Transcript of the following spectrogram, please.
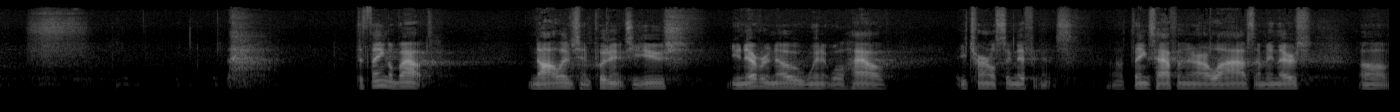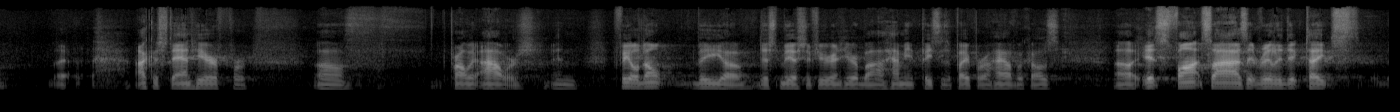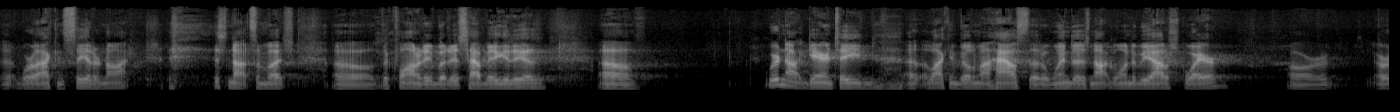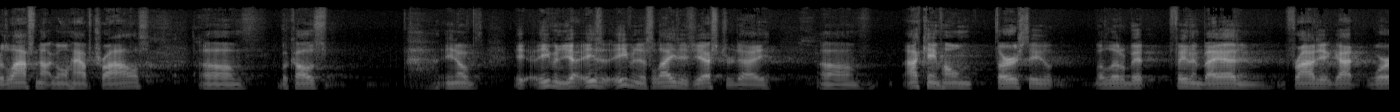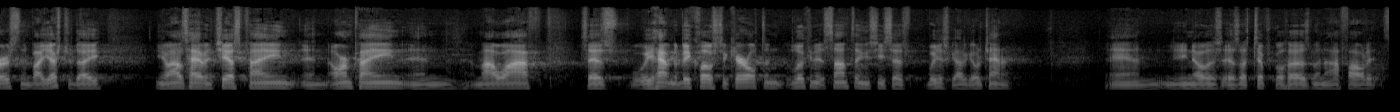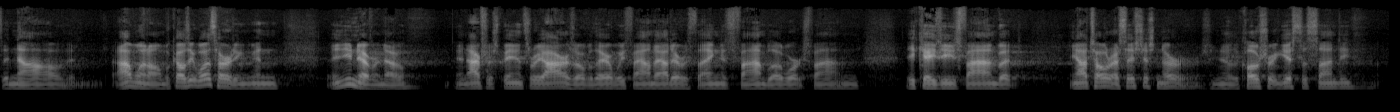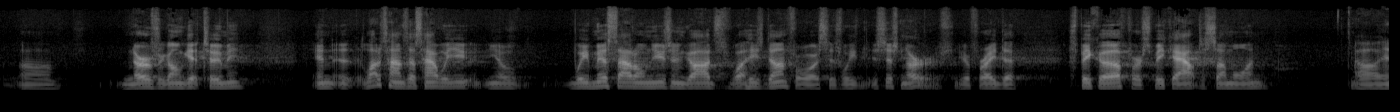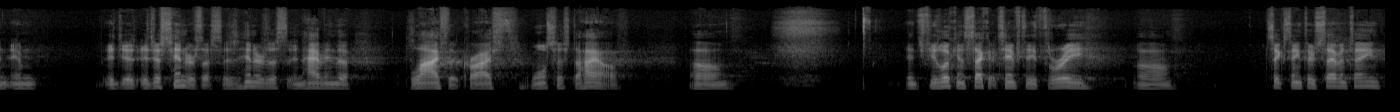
the thing about knowledge and putting it to use, you never know when it will have eternal significance. Uh, things happen in our lives. I mean, there's, uh, I could stand here for uh, probably hours. And Phil, don't be uh, dismissed if you're in here by how many pieces of paper I have because uh, its font size, it really dictates uh, where I can see it or not. it's not so much the quantity, but it's how big it is. We're not guaranteed, uh, like in building my house, that a window is not going to be out of square or, or life's not going to have trials um, because, you know, even, even as late as yesterday, um, I came home Thursday a little bit feeling bad, and Friday it got worse. And by yesterday, you know, I was having chest pain and arm pain, and my wife says, We happen to be close to Carrollton looking at something, and she says, We just got to go to Tanner. And, you know, as, as, a typical husband, I fought it, said, No. I went on because it was hurting, and, and you never know. And after spending three hours over there, we found out everything is fine, blood work's fine, EKG's fine. But, you know, I told her, I said, It's just nerves. You know, the closer it gets to Sunday, uh, nerves are going to get to me. And a lot of times that's how we, you know, we miss out on using God's what He's done for us. Is we it's just nerves. You're afraid to speak up or speak out to someone, uh, and, and it, it just hinders us. It hinders us in having the life that Christ wants us to have. Um, if you look in 2 Timothy 3, uh, 16 through 17,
